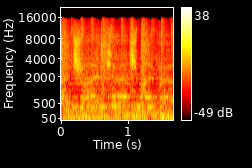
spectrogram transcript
I try to catch my breath.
